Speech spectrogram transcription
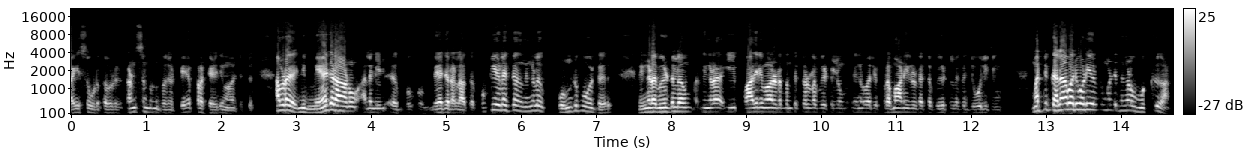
പൈസ കൊടുത്ത അവർക്ക് കൺസെന്റ് എന്ന് പറഞ്ഞ പേപ്പറൊക്കെ എഴുതി വാങ്ങിച്ചിട്ട് അവിടെ ഇനി മേജറാണോ അല്ലെങ്കിൽ മേജർ അല്ലാത്ത കുട്ടികളെയൊക്കെ നിങ്ങൾ കൊണ്ടുപോയിട്ട് നിങ്ങളുടെ വീട്ടിലും നിങ്ങളുടെ ഈ പാതിരിമാരുടെ ബന്ധുക്കളുടെ വീട്ടിലും നിങ്ങൾ വലിയ പ്രമാണികളുടെ ഒക്കെ വീട്ടിലൊക്കെ ജോലിക്കും മറ്റ് കലാപരിപാടികൾക്കും വേണ്ടി നിങ്ങൾ വെക്കുകയാണ്.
